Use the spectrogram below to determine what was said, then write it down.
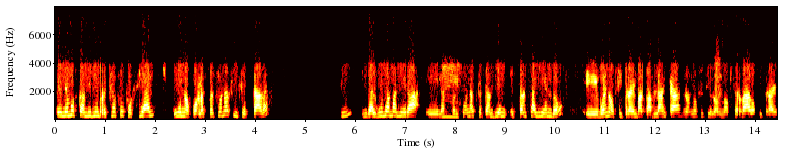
tenemos también un rechazo social, uno, por las personas infectadas, ¿sí? Y de alguna manera eh, las mm. personas que también están saliendo, eh, bueno, si traen bata blanca, no, no sé si lo han observado, si traen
